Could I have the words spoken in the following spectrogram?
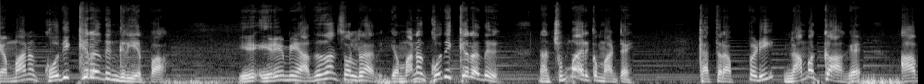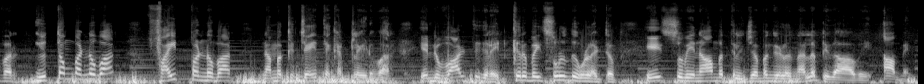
என் மனம் கொதிக்கிறதுங்கிறியப்பா. இறைமை அதை தான் சொல்கிறார் என் மனம் கொதிக்கிறது. நான் சும்மா இருக்க மாட்டேன். கத்தர் அப்படி நமக்காக அவர் யுத்தம் பண்ணுவார் ஃபைட் பண்ணுவார் நமக்கு ஜெயத்தை கட்டளையிடுவார் என்று வாழ்த்துகிறேன். கிருபை சூழ்ந்து கொள்ளட்டும். இயேசுவை நாமத்தில் ஜெபங்களும் நல்ல பிதாவே. ஆமேன்.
